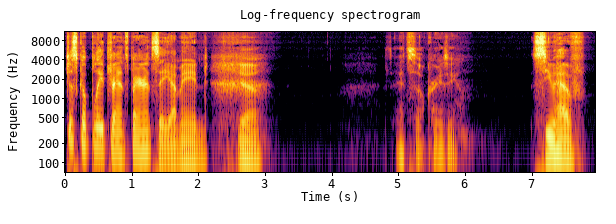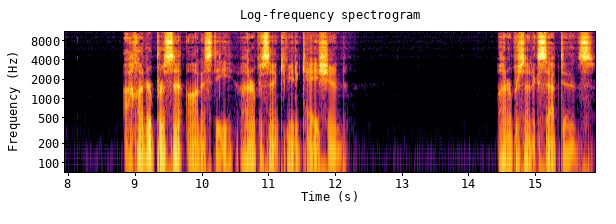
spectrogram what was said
just complete transparency i mean Yeah. It's, so crazy. so you have 100% honesty 100% communication 100% acceptance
